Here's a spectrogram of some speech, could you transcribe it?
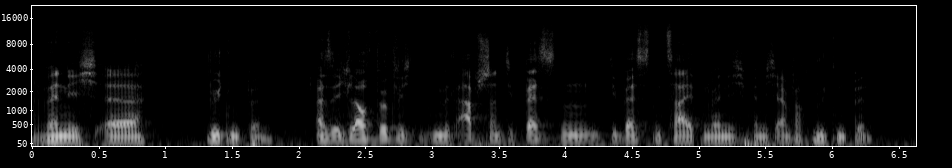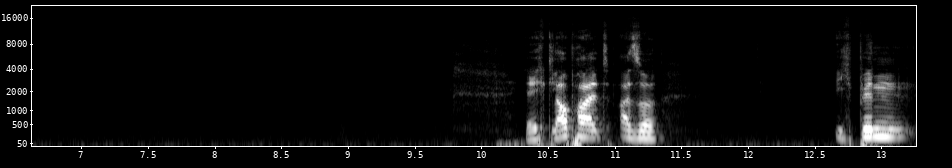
wenn ich äh, wütend bin. Also ich laufe wirklich mit Abstand die besten, die besten Zeiten, wenn ich, wenn ich einfach wütend bin. Ja, ich glaube halt, also ich bin,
